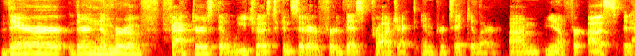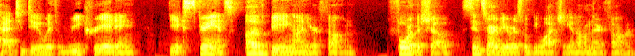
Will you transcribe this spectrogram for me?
there are there are a number of factors that we chose to consider for this project in particular. Um, you know, for us, it had to do with recreating the experience of being on your phone for the show, since our viewers would be watching it on their phone.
